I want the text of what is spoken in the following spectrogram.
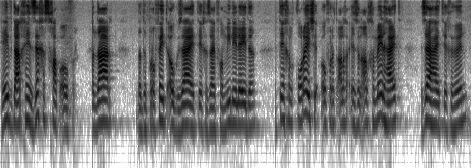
heeft daar geen zeggenschap over. Vandaar dat de profeet ook zei tegen zijn familieleden, en tegen Quraysh over het in zijn algemeenheid, zei hij tegen hun,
